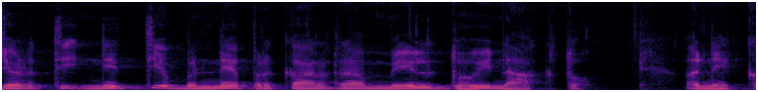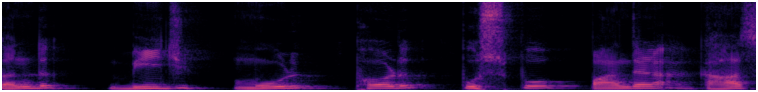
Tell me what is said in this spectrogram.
જળથી નિત્ય બંને પ્રકારના મેલ ધોઈ નાખતો અને કંદ, બીજ, મૂળ, ફળ, પુષ્પો, પાંદડા, ઘાસ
